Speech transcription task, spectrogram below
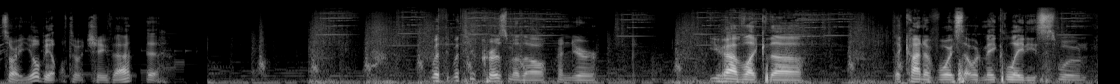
sorry, you'll be able to achieve that. Yeah. With with your charisma though, and your you have like the the kind of voice that would make ladies swoon.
